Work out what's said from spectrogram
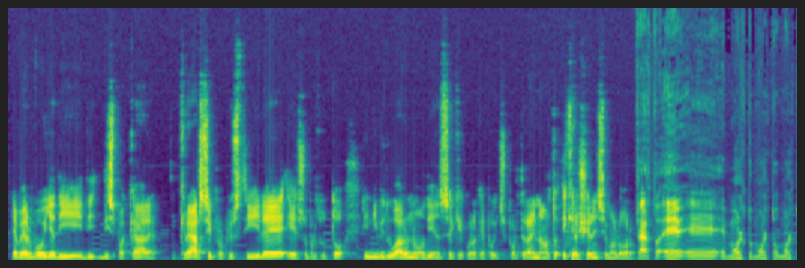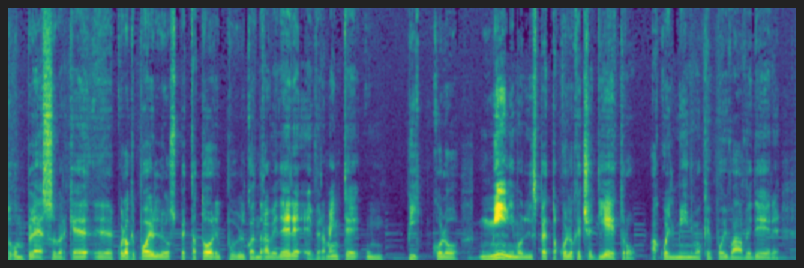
e aver voglia di, di- di spaccare, crearsi il proprio stile e soprattutto individuare un audience che è quello che poi ci porterà in alto e crescere insieme a loro. Certo, è, è- è molto molto molto complesso perché eh, quello che poi lo spettatore, il pubblico andrà a vedere è veramente un piccolo, minimo rispetto a quello che c'è dietro a quel minimo che poi va a vedere.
